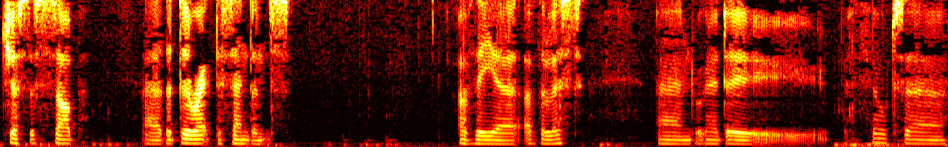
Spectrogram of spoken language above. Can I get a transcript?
just the sub, uh, the direct descendants of the uh, of the list, and we're going to do filter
